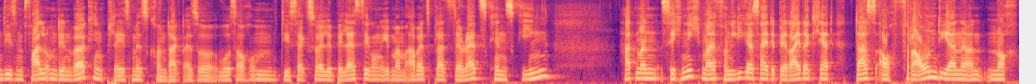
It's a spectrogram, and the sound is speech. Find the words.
in diesem Fall um den Working Place Misconduct, also wo es auch um die sexuelle Belästigung eben am Arbeitsplatz der Redskins ging, hat man sich nicht mal von Ligaseite bereit erklärt, dass auch Frauen, die ja noch,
